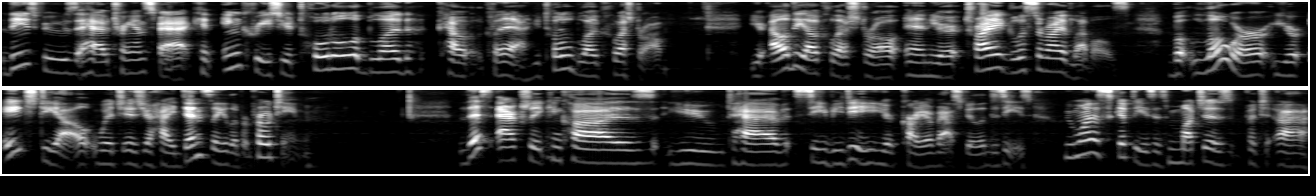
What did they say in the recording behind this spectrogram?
These foods that have trans fat can increase your total blood your total blood cholesterol, your LDL cholesterol and your triglyceride levels, but lower your HDL, which is your high density lipoprotein. This actually can cause you to have CVD, your cardiovascular disease. We want to skip these as much as uh,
